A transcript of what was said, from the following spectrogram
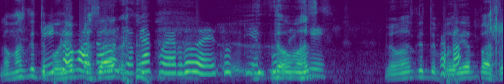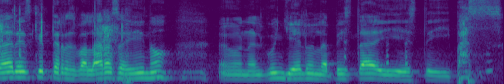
lo más que te podía pasar... yo me acuerdo de esos tiempos. Lo, más, que... lo más que te podía pasar es que te resbalaras ahí, ¿no? Con algún hielo en la pista y este y paz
